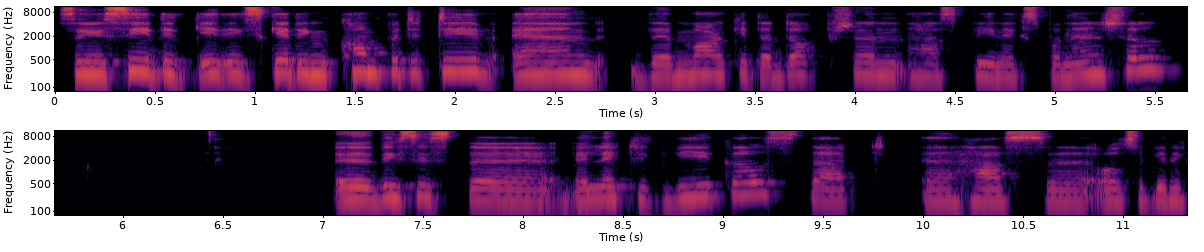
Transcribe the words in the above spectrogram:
So you see that it is getting competitive and the market adoption has been exponential. Uh, this is the electric vehicles that uh, has uh, also been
